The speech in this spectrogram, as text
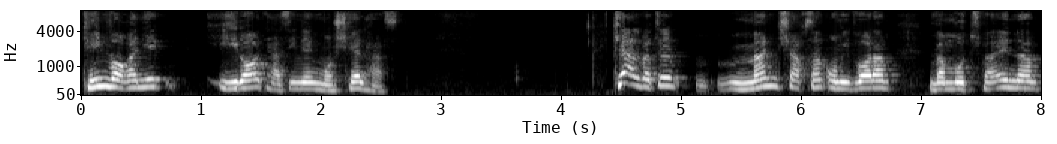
که این واقعا یک ایراد هست این یک مشکل هست. که البته من شخصا امیدوارم و مطمئنم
